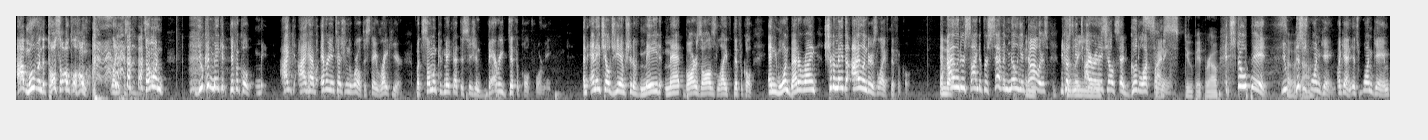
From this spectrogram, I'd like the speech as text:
I'm moving to Tulsa, Oklahoma. Like someone, you can make it difficult. I I have every intention in the world to stay right here, but someone could make that decision very difficult for me. An NHL GM should have made Matt Barzal's life difficult, and one better, Ryan should have made the Islanders' life difficult. The And no- Islanders signed him for seven million dollars because the entire years. NHL said good luck So signing. Stupid, bro. It's stupid. You So this is one game. Again, it's one game.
